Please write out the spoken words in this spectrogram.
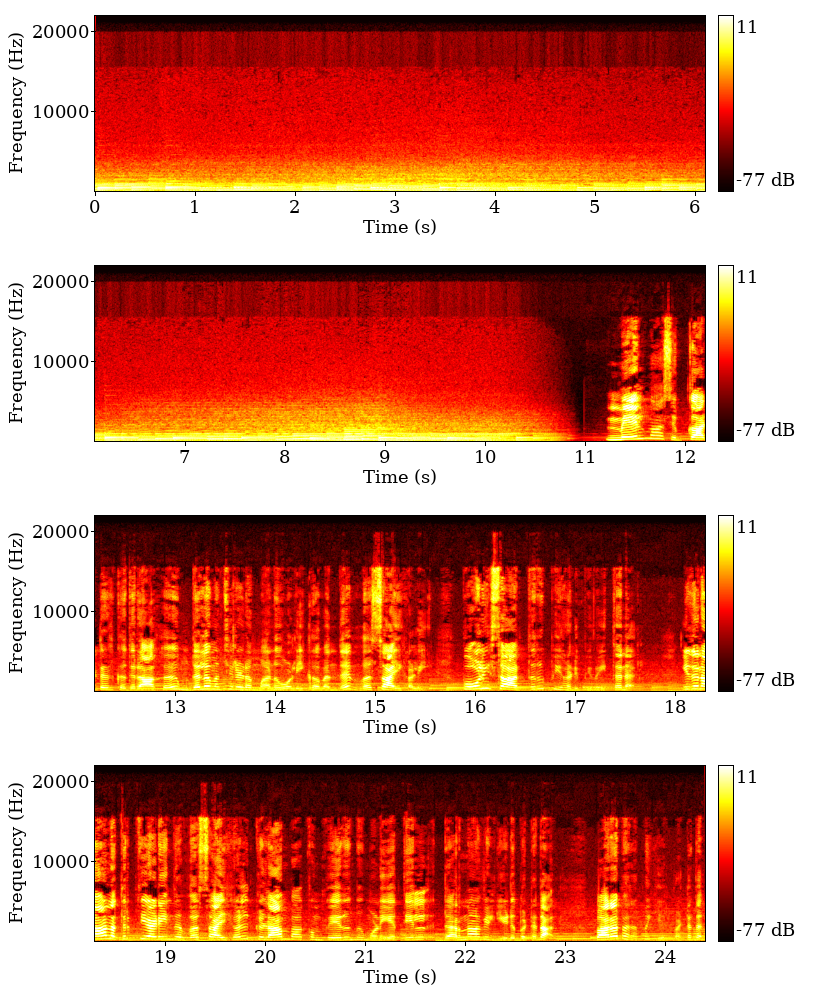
மேல்மா சிப்காட்டிற்கு எதிராக முதலமைச்சரிடம் மனு அளிக்க வந்த விவசாயிகளை போலீசார் திருப்பி அனுப்பி வைத்தனர். இதனால் அதிருப்தி அடைந்த விவசாயிகள் கிளாம்பாக்கம் பேருந்து முனையத்தில் தர்ணாவில் ஈடுபட்டதால் பரபரப்பு ஏற்பட்டது.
